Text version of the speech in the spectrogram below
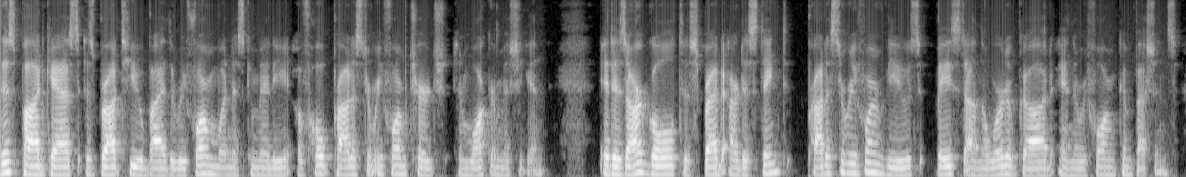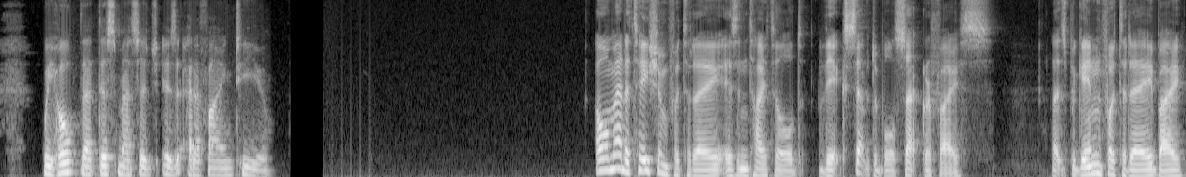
This podcast is brought to you by the Reformed Witness Committee of Hope Protestant Reformed Church in Walker, Michigan. It is our goal to spread our distinct Protestant Reformed views based on the Word of God and the Reformed Confessions. We hope that this message is edifying to you. Our meditation for today is entitled The Acceptable Sacrifice. Let's begin for today by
